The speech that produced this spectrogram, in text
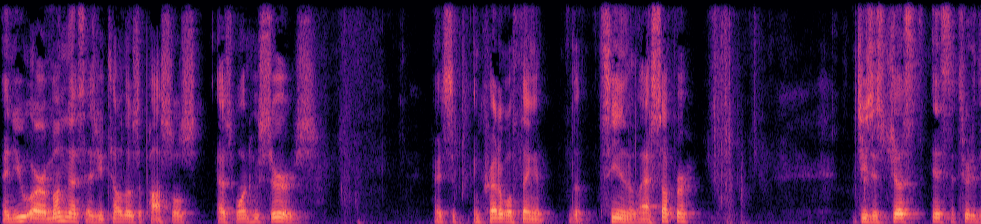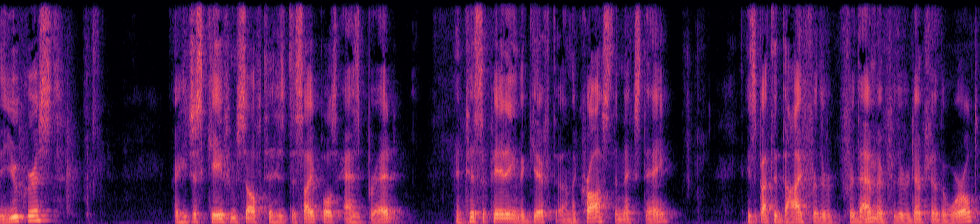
And you are among us, as you tell those apostles, as one who serves. It's an incredible thing. The scene in the Last Supper. Jesus just instituted the Eucharist. He just gave himself to his disciples as bread, anticipating the gift on the cross the next day. He's about to die for the, for them and for the redemption of the world.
